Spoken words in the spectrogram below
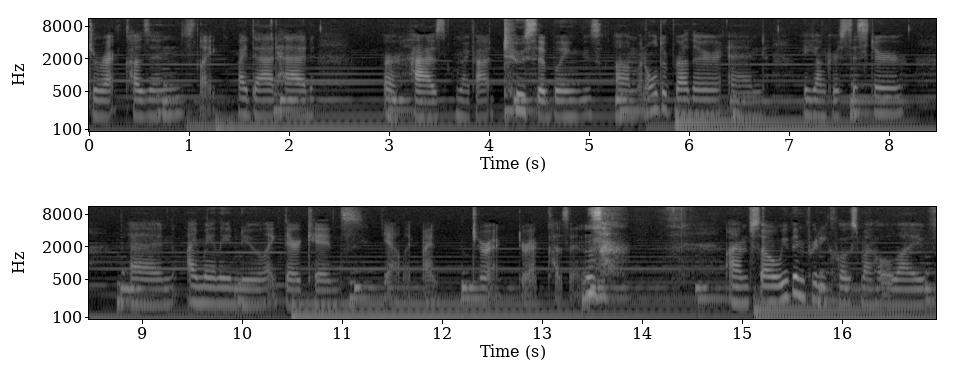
direct cousins. Like my dad had or has, oh my god, two siblings, um, an older brother and a younger sister. And I mainly knew like their kids, yeah, like my direct direct cousins. um, so we've been pretty close my whole life,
